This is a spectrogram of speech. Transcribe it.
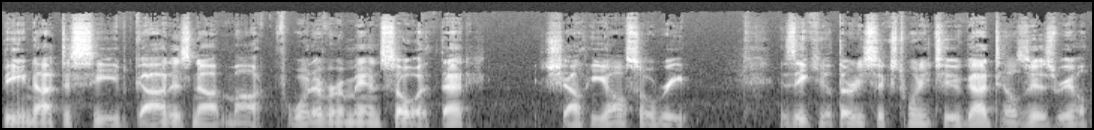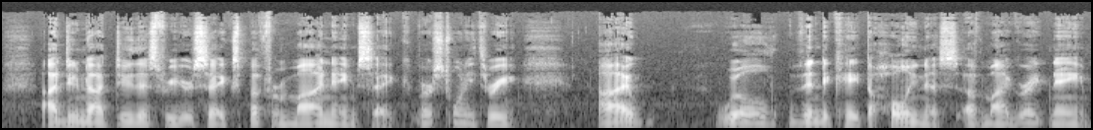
Be not deceived, God is not mocked, for whatever a man soweth, that shall he also reap. Ezekiel 36:22 God tells Israel, I do not do this for your sakes, but for my name's sake. Verse 23 I will vindicate the holiness of my great name.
